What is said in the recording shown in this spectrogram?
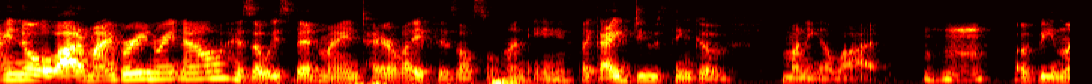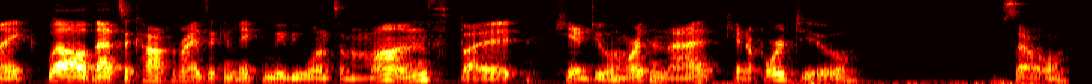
I know a lot of my brain right now has always been my entire life is also money. Like I do think of money a lot. Mm-hmm. of being like, well, that's a compromise I can make maybe once a month, but can't do more than that, can't afford to. So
